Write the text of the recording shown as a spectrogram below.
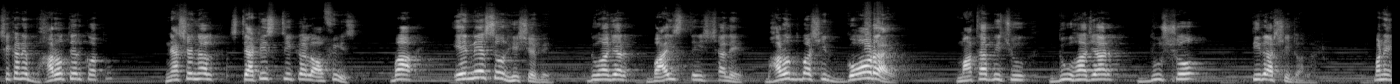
সেখানে ভারতের কত? ন্যাশনাল স্ট্যাটিস্টিক্যাল অফিস বা এনএসওর হিসেবে দু হাজার বাইশ তেইশ সালে ভারতবাসীর গড় আয় মাথাপিছু দু হাজার দুশো তিরাশি ডলার। মানে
